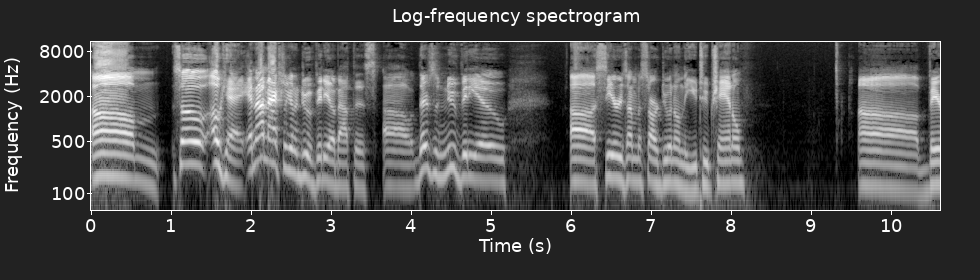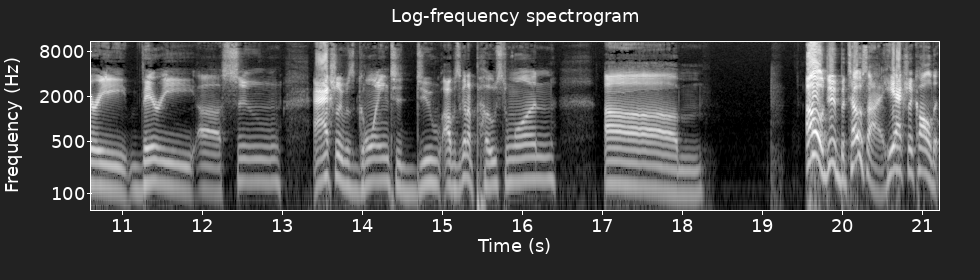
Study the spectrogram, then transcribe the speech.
Um, so okay, and I'm actually gonna do a video about this. Uh, there's a new video uh series I'm gonna start doing on the YouTube channel. uh very very uh soon. I actually was going to do I was to post one um Oh, dude, Batosai, he actually called it.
